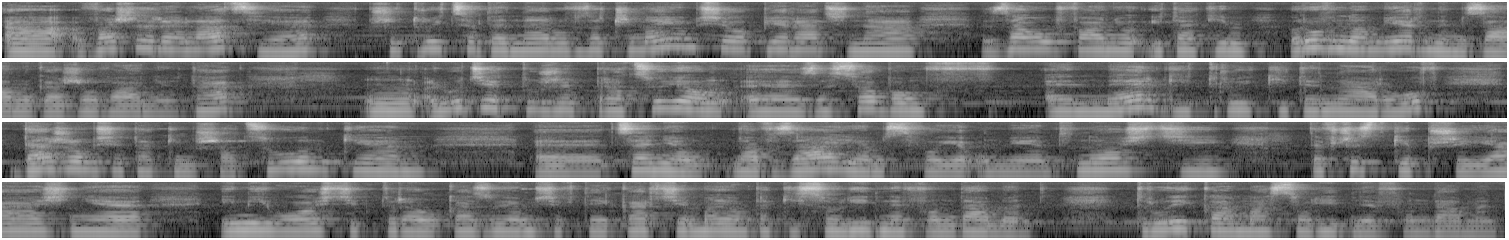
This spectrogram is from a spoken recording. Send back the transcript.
a wasze relacje przy trójce denarów zaczynają się opierać na zaufaniu i takim równomiernym zaangażowaniu, tak? Mm, Ludzie, którzy pracują ze sobą w energii trójki denarów, darzą się takim szacunkiem, e, cenią nawzajem swoje umiejętności, te wszystkie przyjaźnie i miłości, które ukazują się w tej karcie, mają taki solidny fundament. Trójka ma solidny fundament.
